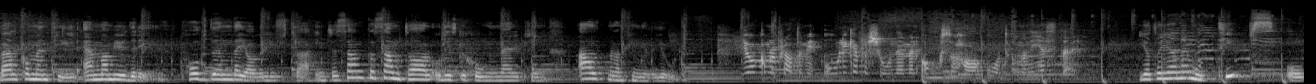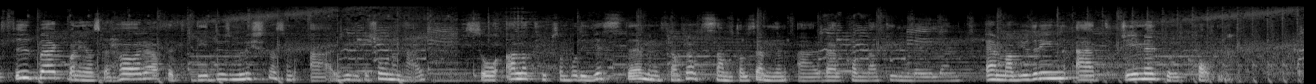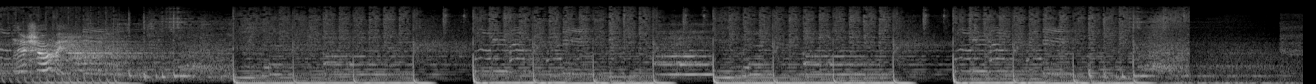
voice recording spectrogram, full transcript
Välkommen till Emma bjuder in. Podden där jag vill lyfta intressanta samtal och diskussioner kring allt mellan himmel och jord. Jag kommer att prata med olika personer men också ha återkommande gäster. Jag tar gärna emot tips och feedback vad ni önskar höra för att det är du som lyssnar som är huvudpersonen här. Så alla tips om både gäster men framförallt samtalsämnen är välkomna till mejlen emmabjuderin gmail.com. Nu kör vi!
